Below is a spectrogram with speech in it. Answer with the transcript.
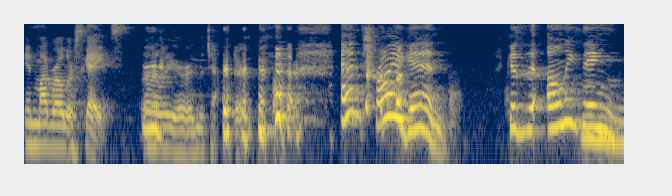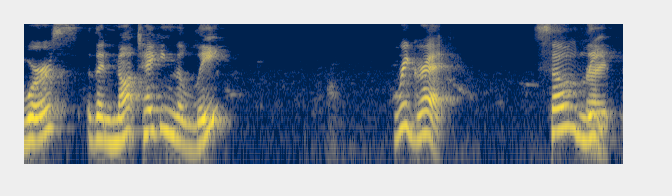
in my roller skates earlier in the chapter, and try again. Because the only thing Mhm. worse than not taking the leap, regret. So leap. Right.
